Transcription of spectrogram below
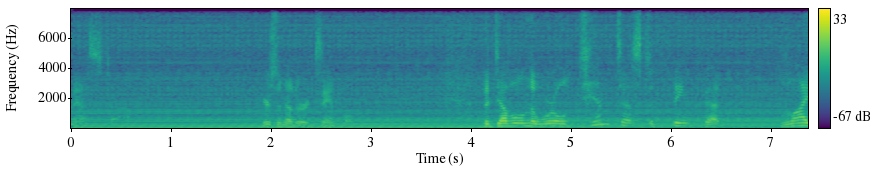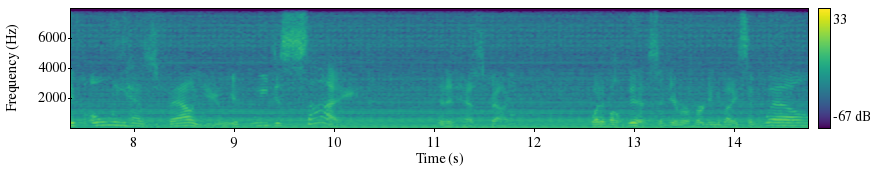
messed up. Here's another example. The devil and the world tempt us to think that life only has value if we decide that it has value. What about this? Have you ever heard anybody say, well,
